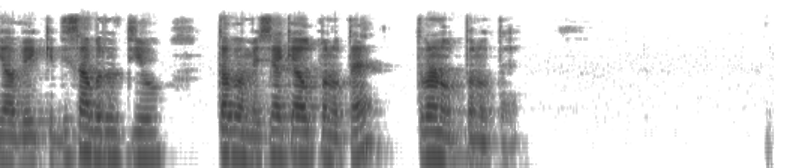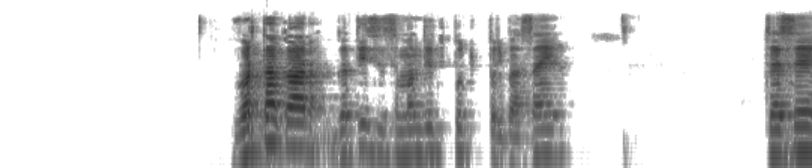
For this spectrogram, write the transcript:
या वेग की दिशा बदलती हो, तब हमेशा क्या उत्पन्न होता है? त्वरण उत्पन्न होता है। वर्ताकार गति से संबंधित कुछ परिभाषाएँ, जैसे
